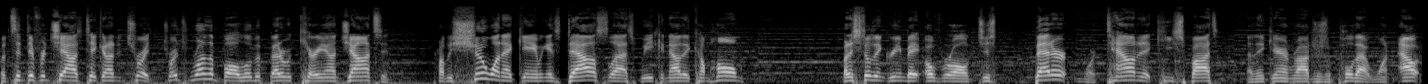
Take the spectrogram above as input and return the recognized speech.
But it's a different challenge taking on Detroit. Detroit's running the ball a little bit better with on Johnson. Probably should have won that game against Dallas last week, and now they come home. But I still think Green Bay overall just better, more talented at key spots. I think Aaron Rodgers will pull that one out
